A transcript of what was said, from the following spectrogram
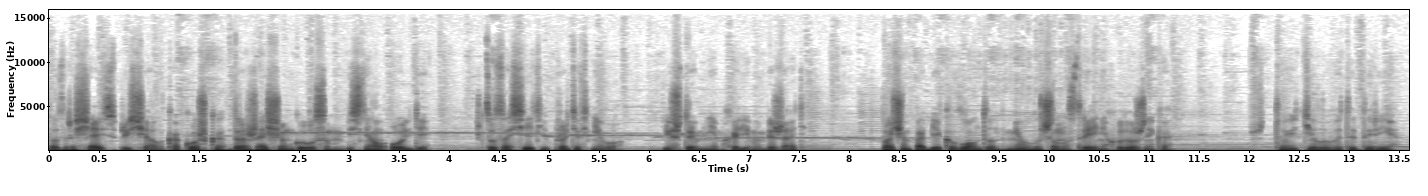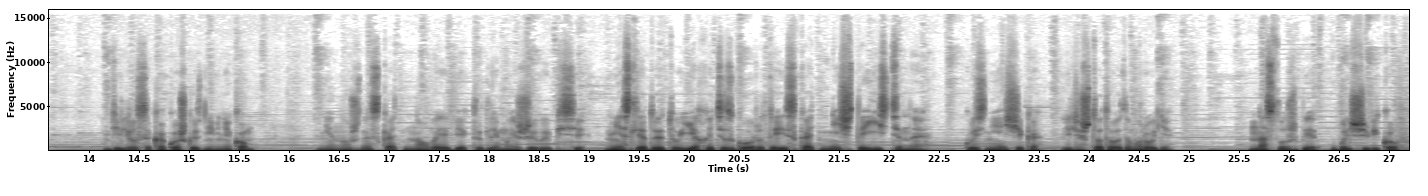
возвращаясь с причала к окошко, дрожащим голосом объяснял Ольде, что соседи против него и что им необходимо бежать. Впрочем, побег в Лондон не улучшил настроение художника. «Что я делаю в этой дыре?» — делился Кокошка с дневником. «Мне нужно искать новые объекты для моей живописи. Мне следует уехать из города и искать нечто истинное, кузнечика или что-то в этом роде. На службе у большевиков —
